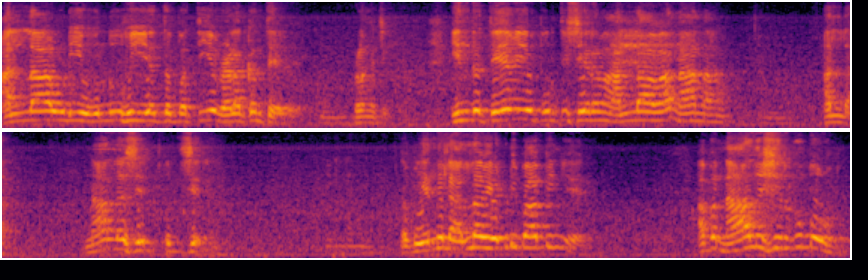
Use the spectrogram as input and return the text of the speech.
அல்லாவுடைய உலூகியத்தை பற்றிய விளக்கம் தேவை. விளங்குச்சு. இந்த தேவையை பூர்த்தி செய்கிறவன் அல்லாவா? நானா? அல்லா. நான் தான் பூர்த்தி செய்கிறேன் அப்போ என்னல அல்லாவை எப்படி பார்ப்பீங்க? அப்போ நாலு ஷிருக்கும் போகணும்.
